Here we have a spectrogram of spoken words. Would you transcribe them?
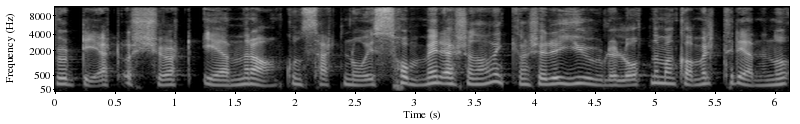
vurdert å kjørt en eller annen konsert nå i sommer. Jeg skjønner han ikke kan kjøre julelåtene, men han kan vel trene noen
